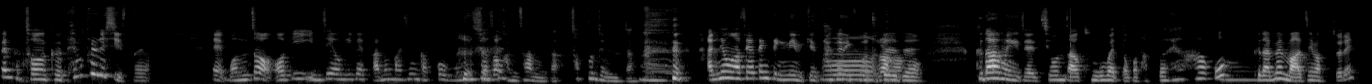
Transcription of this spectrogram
맨날 저는 그 템플릿이 있어요. 네, 먼저 어디 인재 영입에 많은 관심 갖고 문의 주셔서 감사합니다. 첫 번째 문장. 안녕하세요, 땡땡님. 이렇게 당연히 그거 어, 들어가고. 네네. 그 다음에 이제 지원자가 궁금했던 거 답변하고, 어. 그 다음에 마지막 줄에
